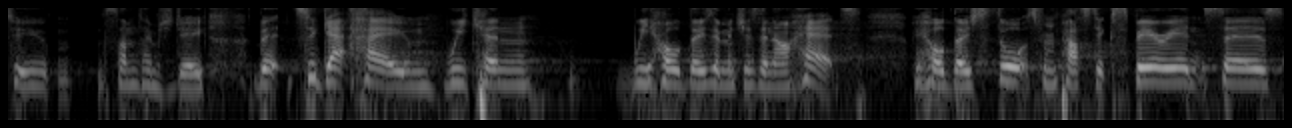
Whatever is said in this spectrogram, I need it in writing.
to, sometimes you do, but to get home, we can we hold those images in our heads. We hold those thoughts from past experiences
